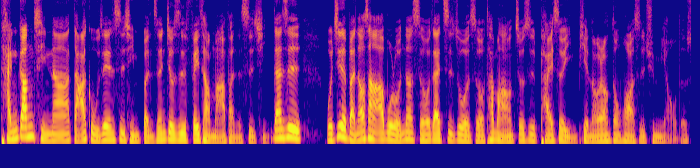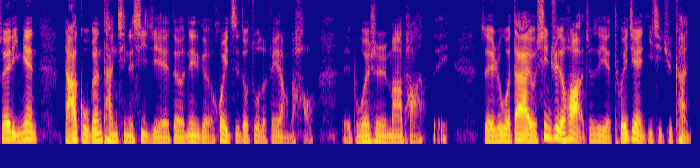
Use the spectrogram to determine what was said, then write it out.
弹钢琴啊，打鼓这件事情本身就是非常麻烦的事情。但是我记得板道上阿波罗那时候在制作的时候，他们好像就是拍摄影片，然后让动画师去描的，所以里面打鼓跟弹琴的细节的那个绘制都做得非常的好。对，不会是妈怕。对，所以如果大家有兴趣的话，就是也推荐一起去看。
